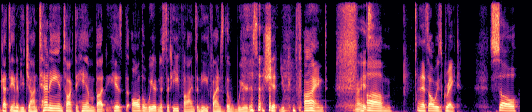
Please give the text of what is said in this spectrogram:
got to interview John Tenney and talk to him about his all the weirdness that he finds, and he finds the weirdest shit you can find. Right. Um, and it's always great. So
